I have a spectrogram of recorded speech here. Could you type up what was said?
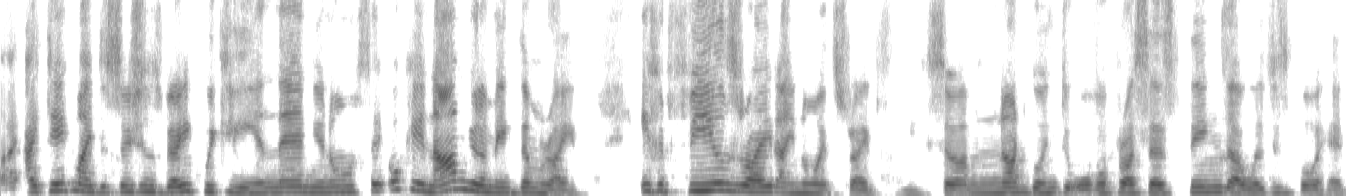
I, I, take my decisions very quickly and then you know say okay now i'm going to make them right. If it feels right i know it's right for me. So i'm not going to over process things i will just go ahead.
